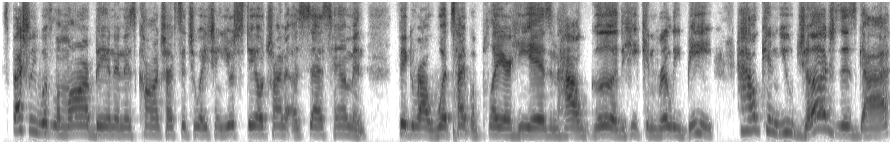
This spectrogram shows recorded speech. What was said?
Especially with lamar being in his contract situation you're still trying to assess him and figure out what type of player he is and how good he can really be. How can you judge this guy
